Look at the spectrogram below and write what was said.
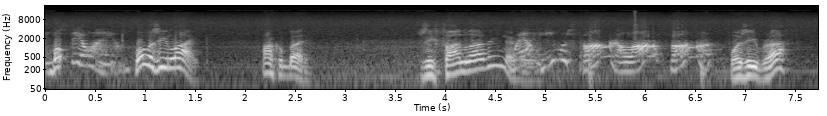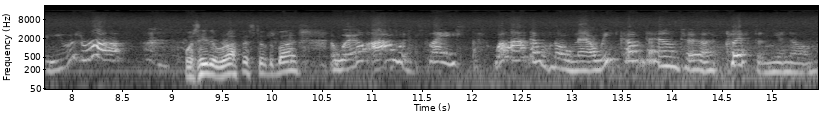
and What- still am. What was he like, Uncle Buddy? Was he fun-loving, or Well, he was fun, a lot of fun. was he rough? He was rough. Was he the roughest of the bunch? Well, I would say, well, I don't know now. We come down to Clifton, you know,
